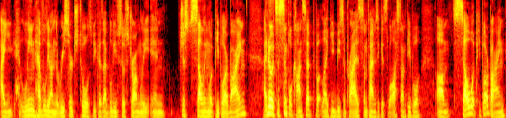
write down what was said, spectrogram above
I lean heavily on the research tools because I believe so strongly in just selling what people are buying. I know it's a simple concept, but like you'd be surprised. Sometimes it gets lost on people. Um, sell what people are buying.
